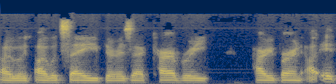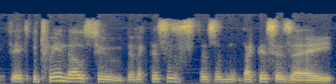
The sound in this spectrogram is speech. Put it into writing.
I would. I would say there is a Carbery Harry Byrne. Uh, it, it's between those two. Like this is this is like this is a you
